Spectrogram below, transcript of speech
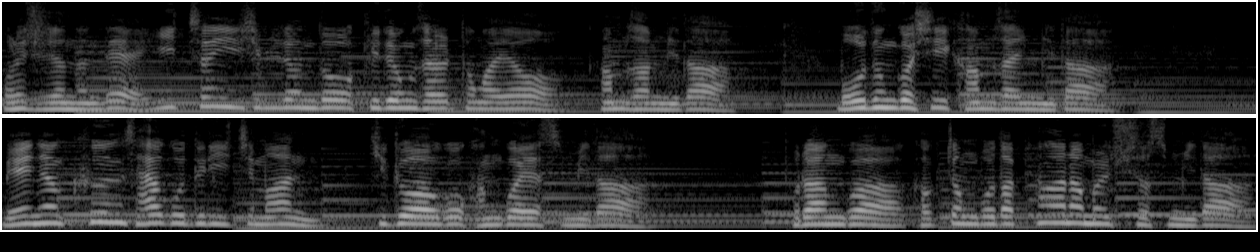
보내주셨는데 2021년도 기도용사를 통하여 감사합니다. 모든 것이 감사입니다. 매년 큰 사고들이 있지만 기도하고 간구하였습니다. 불안과 걱정보다 평안함을 주셨습니다.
